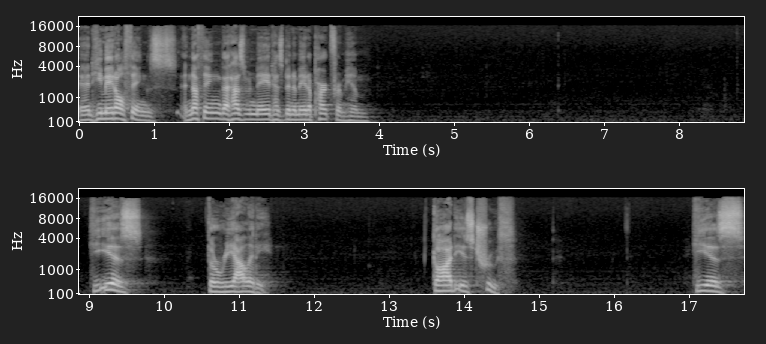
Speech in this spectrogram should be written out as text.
And He made all things, and nothing that has been made has been made apart from Him. He is the reality. God is truth. He is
